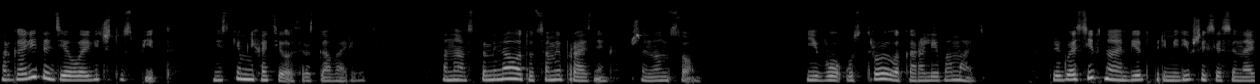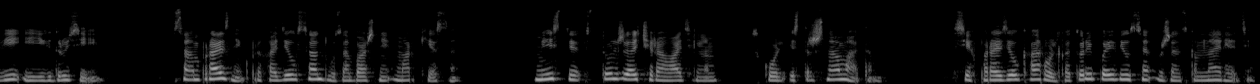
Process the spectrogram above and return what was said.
Маргарита делала вид, что спит. Ни с кем не хотелось разговаривать. Она вспоминала тот самый праздник Шенонсон. Его устроила королева-мать, пригласив на обед примирившихся сыновей и их друзей – сам праздник проходил в саду за башней Маркеса. вместе столь же очаровательным, сколь и страшноватым. Всех поразил король, который появился в женском наряде.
